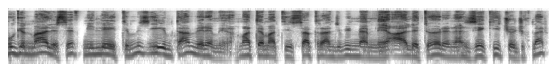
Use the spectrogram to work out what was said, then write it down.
Bugün maalesef milli eğitimimiz iyi imtihan veremiyor. Matematiği, satrancı bilmem neyi, aleti öğrenen zeki çocuklar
